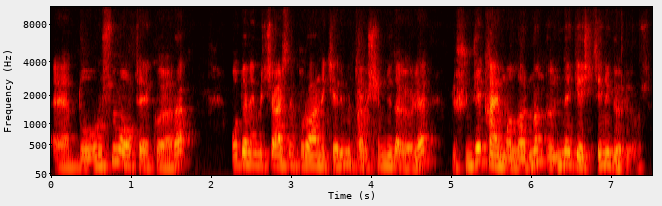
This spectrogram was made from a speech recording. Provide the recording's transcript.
e, doğrusunu ortaya koyarak o dönem içerisinde Kur'an-ı Kerim'in tabii şimdi de öyle düşünce kaymalarının önüne geçtiğini görüyoruz.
